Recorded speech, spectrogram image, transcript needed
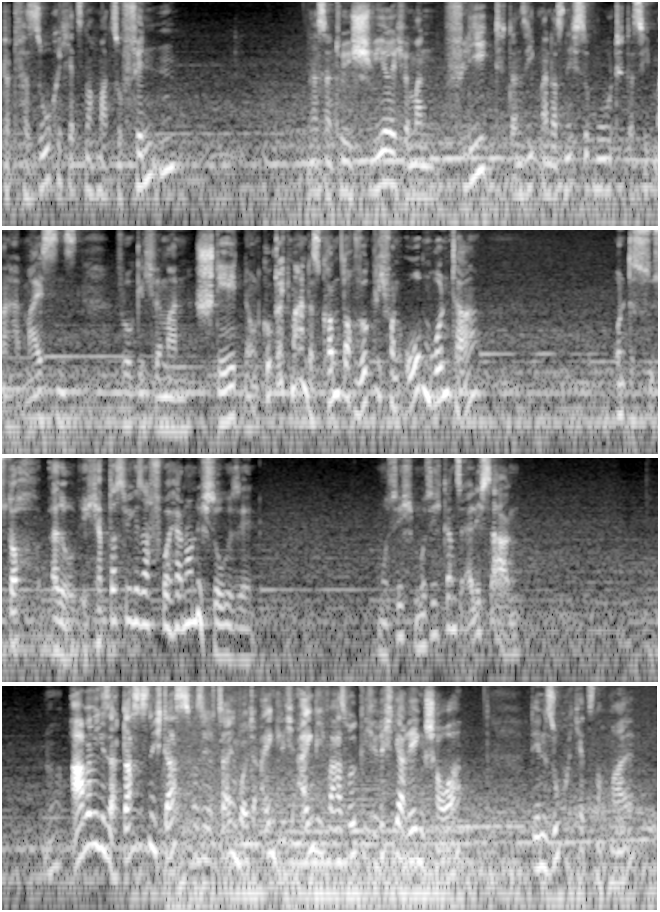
Das versuche ich jetzt nochmal zu finden. Das ist natürlich schwierig, wenn man fliegt, dann sieht man das nicht so gut. Das sieht man halt meistens wirklich, wenn man steht. Ne? Und guckt euch mal an, das kommt doch wirklich von oben runter. Und das ist doch, also ich habe das wie gesagt vorher noch nicht so gesehen. Muss ich, muss ich ganz ehrlich sagen. Ne? Aber wie gesagt, das ist nicht das, was ich euch zeigen wollte. Eigentlich, eigentlich war es wirklich ein richtiger Regenschauer. Den suche ich jetzt nochmal. So,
